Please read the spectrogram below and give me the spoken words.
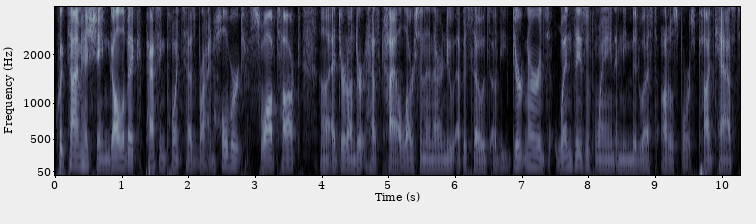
QuickTime has Shane Golobic. Passing Points has Brian Holbert. Suave Talk uh, at Dirt on Dirt has Kyle Larson, and there are new episodes of the Dirt Nerds, Wednesdays with Wayne, and the Midwest Autosports podcast.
